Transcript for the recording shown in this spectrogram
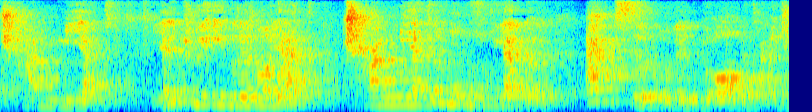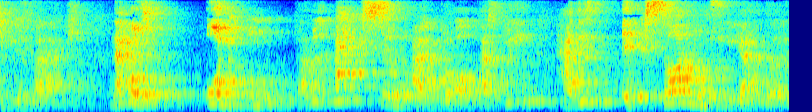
کمیت. یعنی توی این روایت کمیت موضوعیت داره. عکس رول دعا به تعجیل فرج نگفت ادعو. فرمود عکس رو دعا. پس تو این حدیث اکسار موضوعیت داره.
